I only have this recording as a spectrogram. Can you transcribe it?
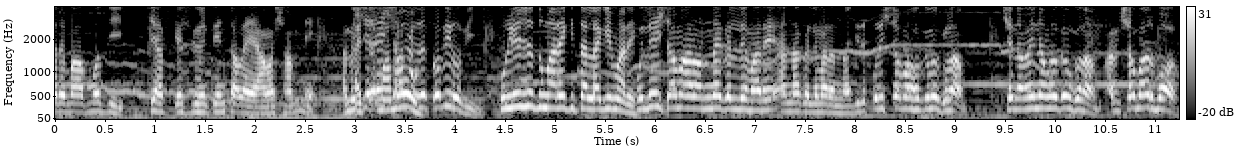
আরে বাপ মোদি। সে আজকে ট্রেন চালায় আমার সামনে। আমি আচ্ছা, কবি কবি। পুলিশে তোমারে কিতা লাগি মারে? পুলিশ আমার অন্যায় করলে মারে আর না করলে মারেন না। কিন্তু পুলিশ আমার হুকুমে গোলাম। সে নামে নাম হুকুম গোলাম। আমি সবার বস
